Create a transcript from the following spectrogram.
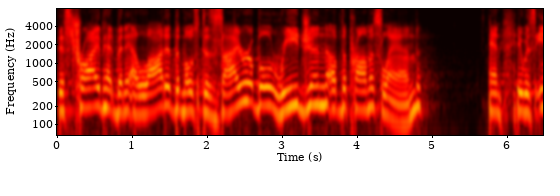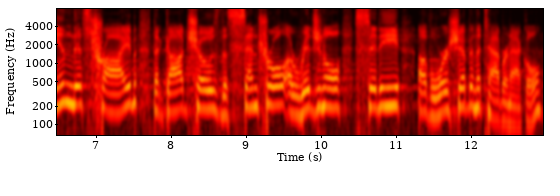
This tribe had been allotted the most desirable region of the promised land. And it was in this tribe that God chose the central, original city of worship in the tabernacle.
